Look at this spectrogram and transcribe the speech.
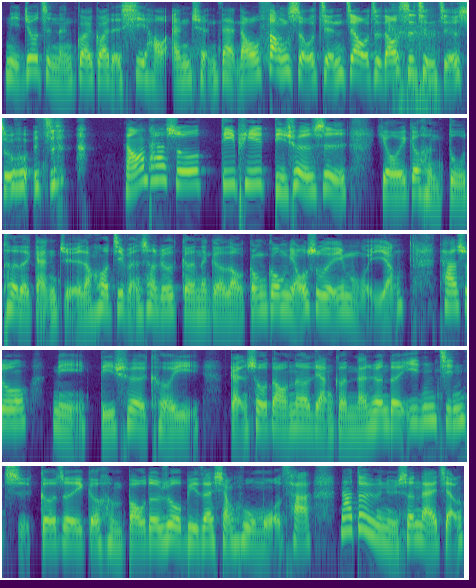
你就只能乖乖的系好安全带，然后放手尖叫，直到事情结束为止。然后他说，DP 的确是有一个很独特的感觉，然后基本上就跟那个老公公描述的一模一样。他说，你的确可以感受到那两个男人的阴茎只隔着一个很薄的肉壁在相互摩擦。那对于女生来讲，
